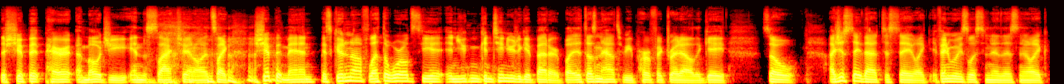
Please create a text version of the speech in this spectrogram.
the ship it parrot emoji in the Slack channel. It's like, ship it, man. It's good enough. Let the world see it and you can continue to get better, but it doesn't have to be perfect right out of the gate. So I just say that to say, like, if anybody's listening to this and they're like,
